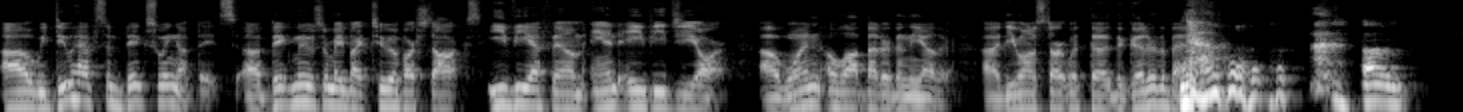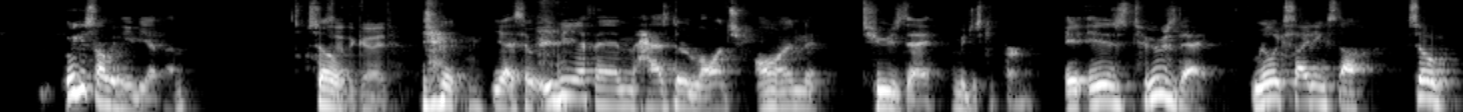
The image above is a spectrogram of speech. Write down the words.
Uh, we do have some big swing updates. Uh, big moves were made by two of our stocks, EVFM and AVGR. Uh, one a lot better than the other. Uh, do you want to start with the, the good or the bad? um, we can start with E EVFM. So, so the good. yeah, so E EVFM has their launch on Tuesday. Let me just confirm it. It is Tuesday. Real exciting stuff. So,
